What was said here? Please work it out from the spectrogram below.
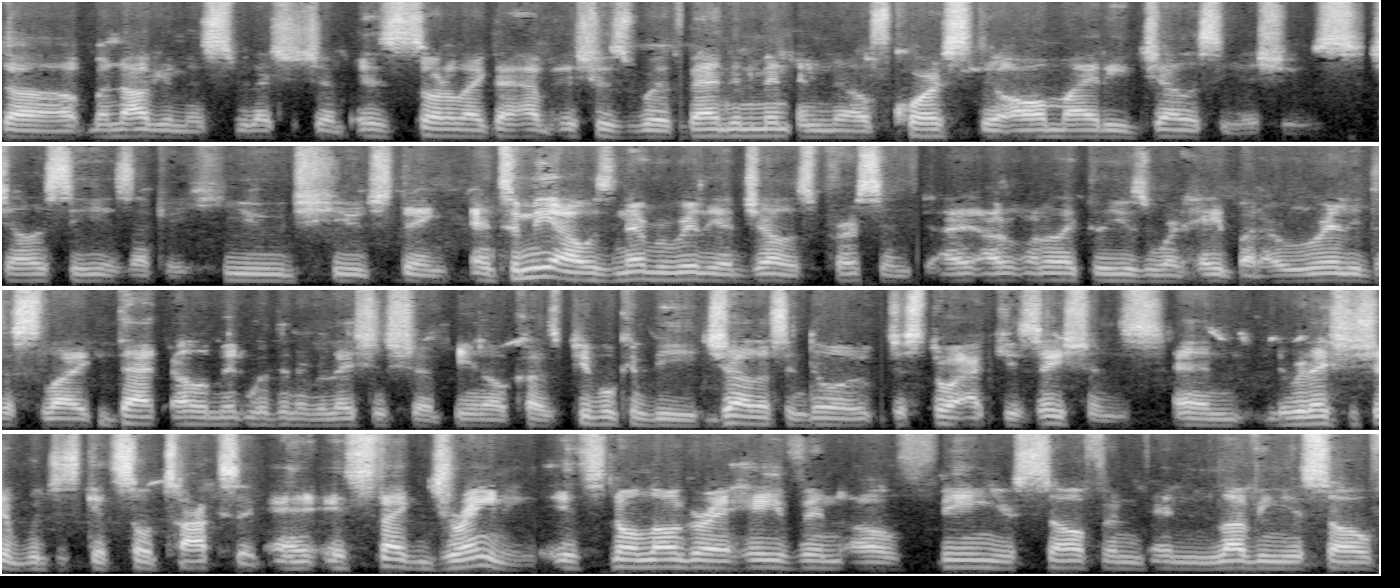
the monogamous relationship is sort of like they have issues with abandonment and, of course, the almighty jealousy issues. Jealousy is like a huge, huge thing. And to me, I was never really a jealous person. I, I don't, like to use the word hate, but I really dislike that element within a relationship, you know, because people can be jealous and they'll just throw accusations and the relationship would just get so toxic. And it's like draining. It's no longer a haven of being yourself and, and loving yourself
